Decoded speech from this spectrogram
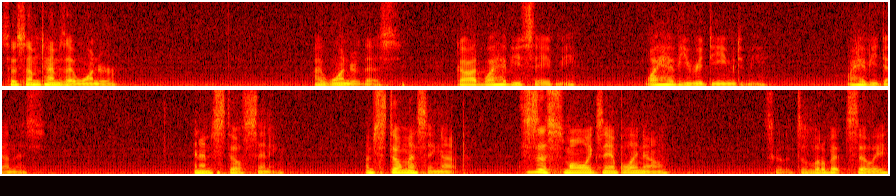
So sometimes I wonder I wonder this God, why have you saved me? Why have you redeemed me? Why have you done this? And I'm still sinning. I'm still messing up. This is a small example, I know. It's a little bit silly.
